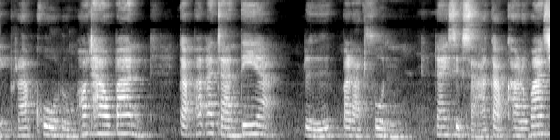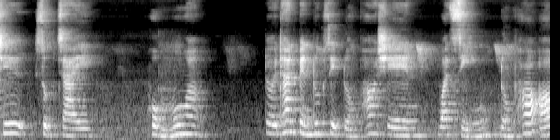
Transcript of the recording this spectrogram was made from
ชพระครูหลวงพ่อเท่าปั้น กับพระอาจารย์เตี้ย หรือประหลัดฝุ่น ได้ศึกษากับคารวาชื่อสุขใจ ห่มม่วง โดยท่านเป็นลูกศิษย์หลวงพ่อเชน วัดสิงห์ หลวงพ่ออ้อ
